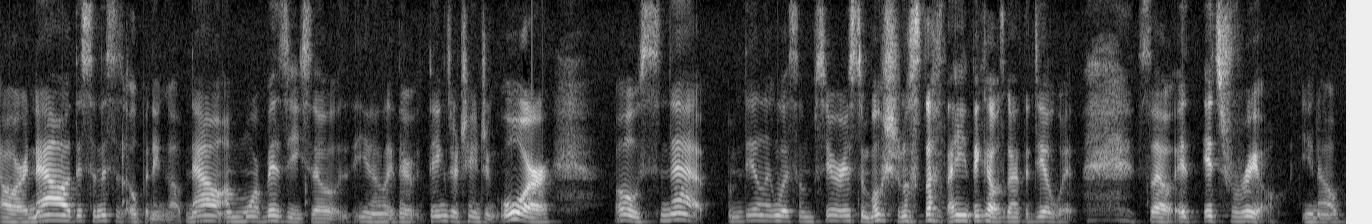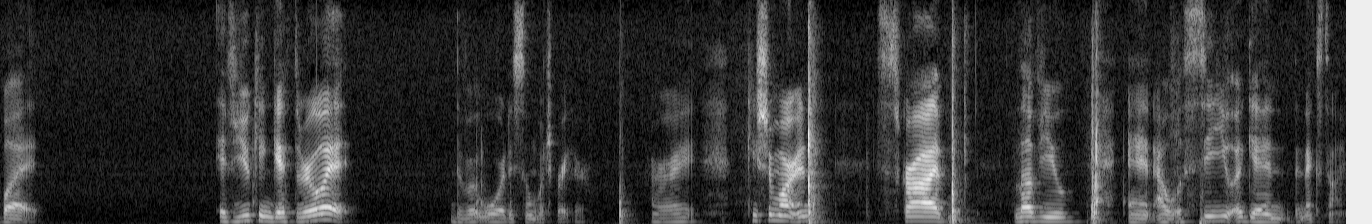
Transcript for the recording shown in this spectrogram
or now this and this is opening up. Now I'm more busy, so you know, like there things are changing. Or, oh snap, I'm dealing with some serious emotional stuff I didn't think I was going to have to deal with. So it, it's real, you know, but if you can get through it, the reward is so much greater. All right. Keisha Martin, subscribe. Love you. And I will see you again the next time.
